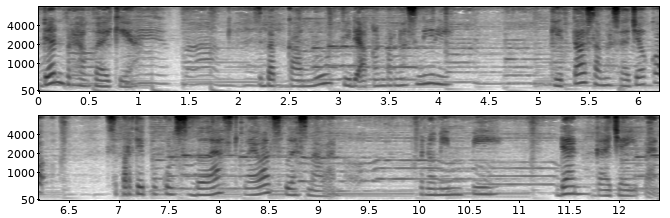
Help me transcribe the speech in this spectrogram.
dan berhak bahagia. Sebab kamu tidak akan pernah sendiri. Kita sama saja kok, seperti pukul 11 lewat 11 malam. Penuh mimpi dan keajaiban.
